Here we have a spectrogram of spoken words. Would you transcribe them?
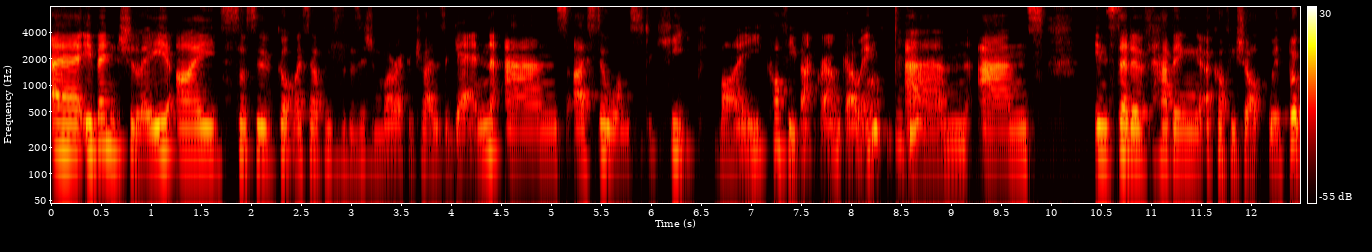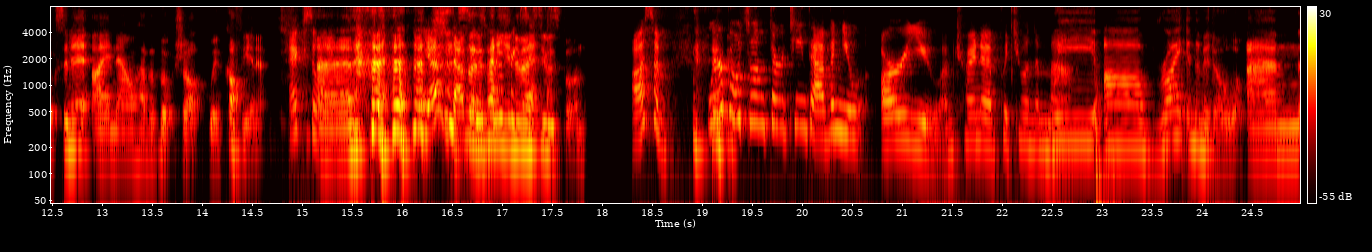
uh, eventually, I sort of got myself into the position where I could try this again, and I still wanted to keep my coffee background going. Mhm. Um, and instead of having a coffee shop with books in it, I now have a bookshop with coffee in it. Excellent. Uh, that so the Penny University sense. was born. awesome. Whereabouts on 13th Avenue are you? I'm trying to put you on the map. We are right in the middle. Um,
